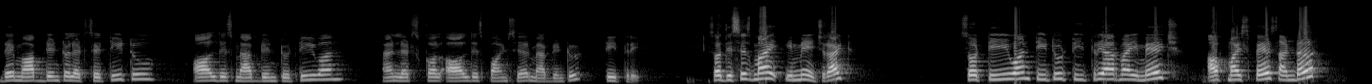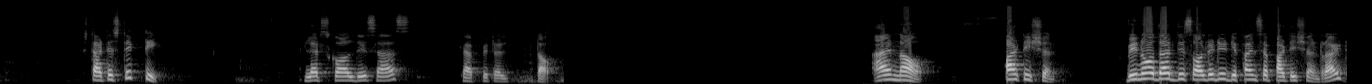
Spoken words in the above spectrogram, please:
they mapped into let us say T2, all this mapped into T1 and let us call all these points here mapped into T3. So this is my image right. So T1, T2, T3 are my image of my space under statistic T. Let us call this as capital tau. And now partition. We know that this already defines a partition, right?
